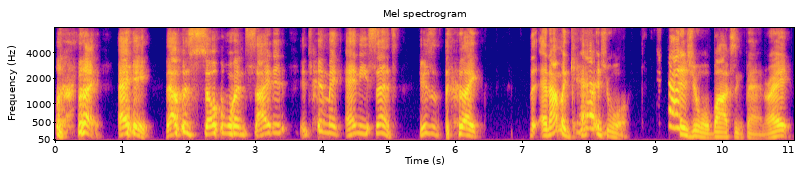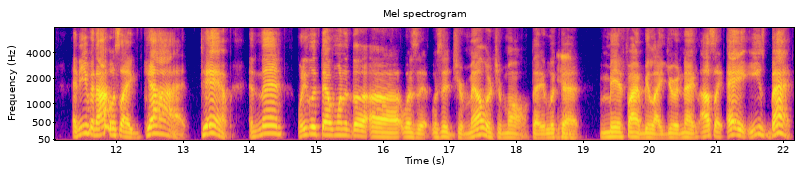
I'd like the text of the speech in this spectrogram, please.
like, hey, that was so one-sided. It didn't make any sense. Here's like, and I'm a casual, casual boxing fan, right? And even I was like, God damn. And then when he looked at one of the uh was it was it Jamel or Jamal that he looked Yeah. at mid fight and be like, You're next. I was like, hey, he's back.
